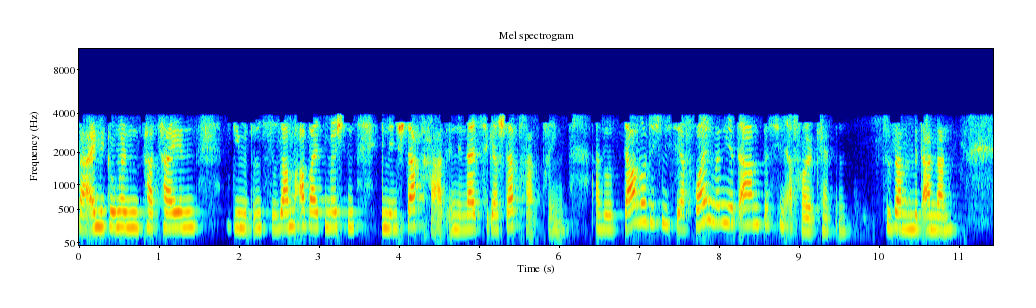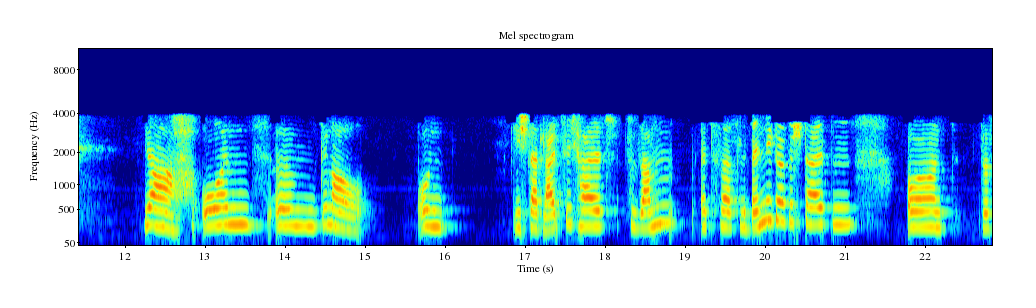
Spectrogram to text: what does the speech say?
Vereinigungen, Parteien, die mit uns zusammenarbeiten möchten, in den Stadtrat, in den Leipziger Stadtrat bringen. Also da würde ich mich sehr freuen, wenn wir da ein bisschen Erfolg hätten, zusammen mit anderen. Ja, und ähm, genau. Und die Stadt Leipzig halt zusammen etwas lebendiger gestalten und dass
